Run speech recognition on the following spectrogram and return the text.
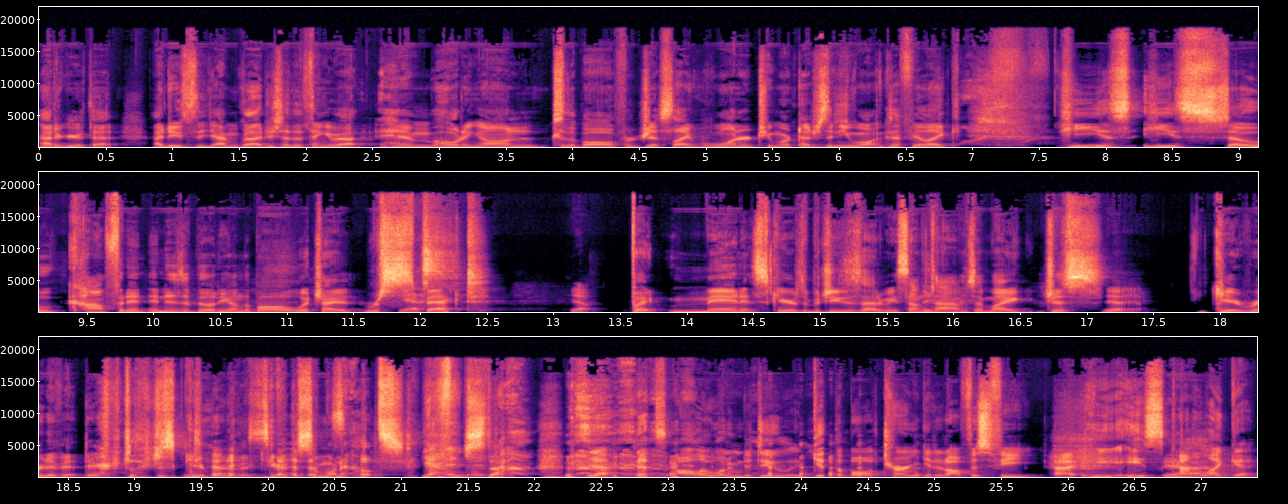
I'd agree with that. I do. Th- I'm glad you said the thing about him holding on to the ball for just like one or two more touches than you want, because I feel like he is he's so confident in his ability on the ball, which I respect. Yes. Yeah. But man, it scares the bejesus out of me sometimes. I'm like, just yeah, get rid of it, Derrick. Like, just get rid of it. Give it to someone else. Yeah, and stop. yeah, that's all I want him to do. Get the ball, turn, get it off his feet. Uh, he he's yeah. kind of like a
